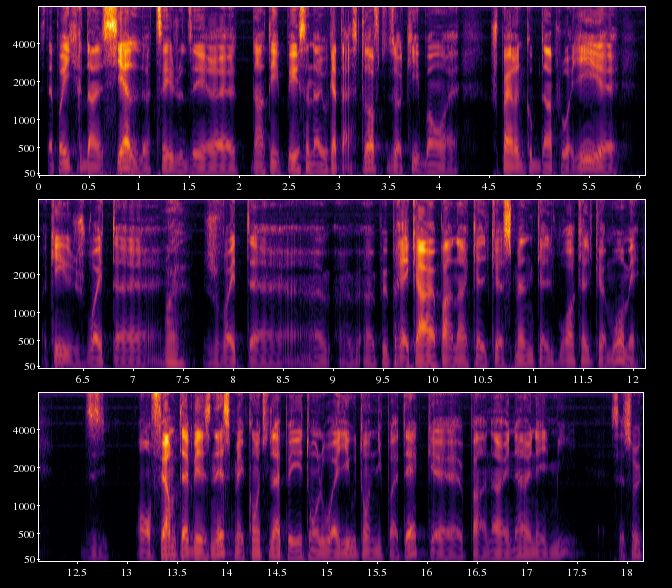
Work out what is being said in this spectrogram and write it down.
c'était pas écrit dans le ciel. là, je veux dire, euh, dans tes pires scénarios catastrophes, tu dis OK, bon, je perds une coupe d'employés, OK, je vais être, Ouais. je vais être un, un- un peu précaire pendant quelques semaines, quel- voire quelques mois, mais dis, on ferme ta business, mais continue à payer ton loyer ou ton hypothèque pendant un an, un an et demi. C'est sûr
